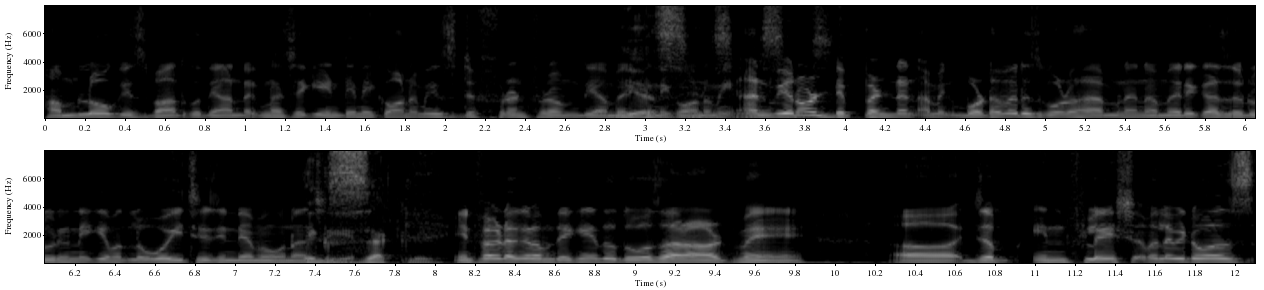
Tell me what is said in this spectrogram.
हम लोग इस बात को ध्यान रखना चाहिए कि Indian economy is different from the American economy and we are not dependent I mean whatever is going to happen in America ज़रूरी नहीं कि मतलब वही चीज़ इंडिया में होना exactly. चाहिए. इनफैक्ट अगर हम देखें तो 2008 में जब इन्फ्लेशन मतलब it was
